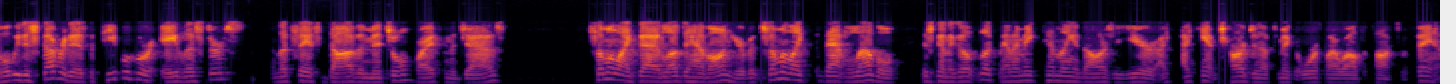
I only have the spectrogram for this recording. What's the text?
But what we discovered is the people who are A-listers, and let's say it's Donovan Mitchell, right, from the Jazz, someone like that I'd love to have on here, but someone like that level is going to go, look, man, I make $10 million a year. I, I can't charge enough to make it worth my while to talk to a fan.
